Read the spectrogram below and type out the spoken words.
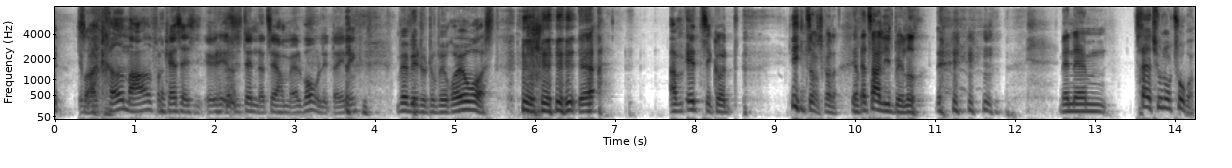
det Så- må have krævet meget for kasseassistenter til ham alvorligt derinde, ikke? Hvad vil du? Du vil røve os ja. om et sekund. Lige to sekunder. Jeg tager lige et billede. Men øhm, 23. oktober,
